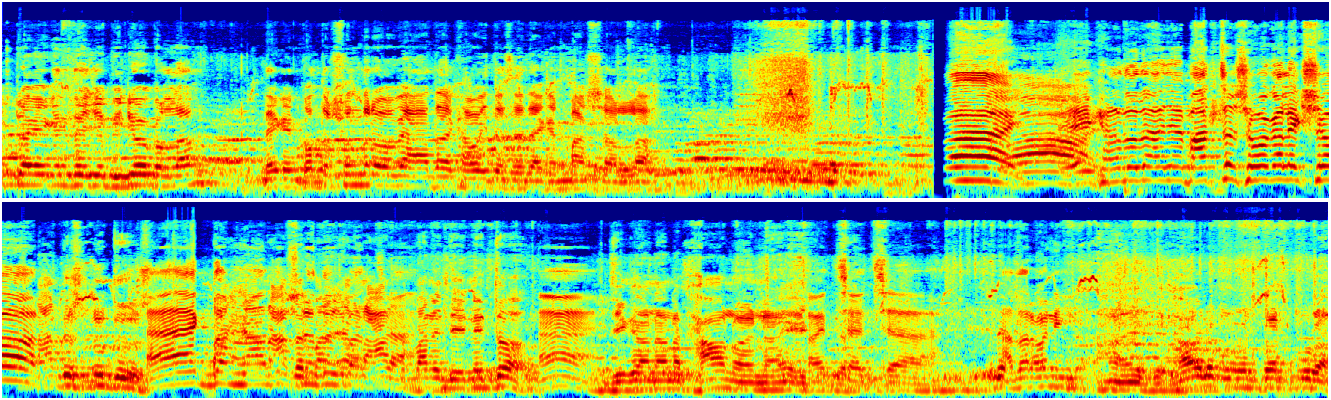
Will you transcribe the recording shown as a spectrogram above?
একটু আগে কিন্তু এই যে ভিডিও করলাম, দেখেন কত সুন্দরভাবে আদা খাওয়াইতেছে, দেখেন, মাশাআল্লাহ। ভাই। ভাই। তো দেখা যায় বাচ্চা সহ কালেকশন একদম নাদুস নাদুস বাচ্চা। মানে দেয়নি তো? হ্যাঁ। যে কারণে আমরা খাওয়ানো হয় না আচ্ছা আচ্ছা। আদার পানি। হ্যাঁ, এই যে খাওয়ালে কোনো পেট পুরা।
